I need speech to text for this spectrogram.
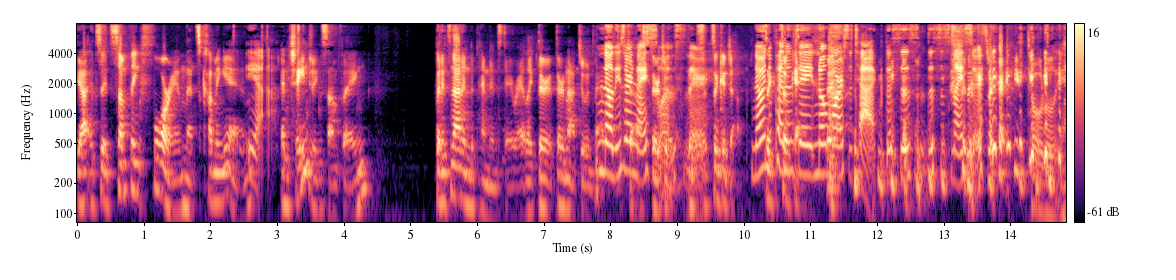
yeah, it's it's something foreign that's coming in yeah, and changing something, but it's not Independence Day, right? Like they're they're not doing bad No, these are to nice They're ones. it. They're- It's, it's a good job. no It's like, Independence okay. Day, no Mars attack. This is this is nicer. That's right. Totally.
